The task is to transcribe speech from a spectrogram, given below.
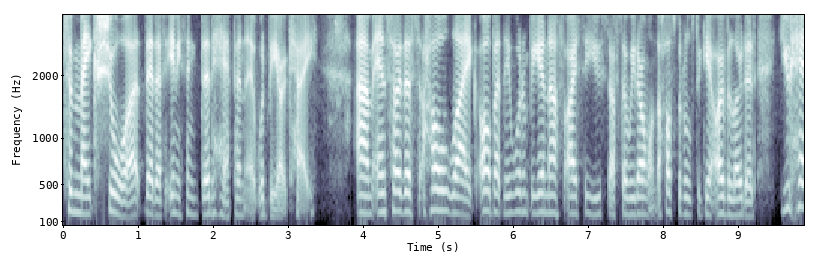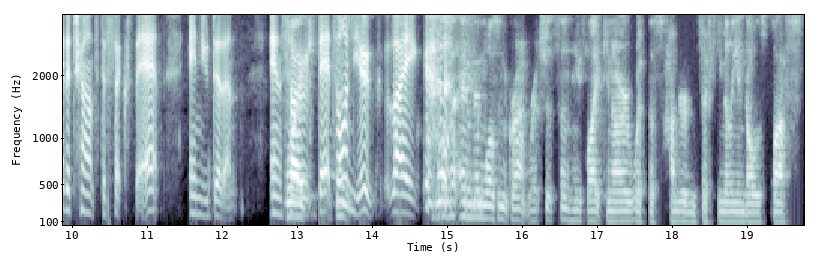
to make sure that if anything did happen, it would be okay. Um, and so this whole like, oh, but there wouldn't be enough ICU stuff, so we don't want the hospitals to get overloaded. You had a chance to fix that, and you didn't. And so Like, that's on you. Like, wasn't, and then wasn't Grant Richardson? He's like, you know, with this hundred and fifty million dollars plus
